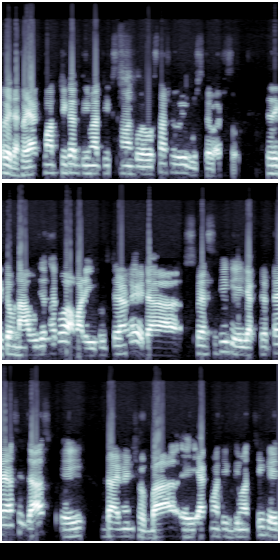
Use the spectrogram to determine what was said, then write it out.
ওকে দেখো একমাত্রিক আর দ্বিমাত্রিক স্থানাঙ্ক ব্যবস্থা আশা করি বুঝতে পারছ। যদি কেউ না বুঝে থাকো, আমার ইউটিউব চ্যানেলে এটা স্পেসিফিক এই লেকচারটাই আছে জাস্ট এই ডাইমেনশন বা এই একমাত্রিক দ্বিমাত্রিক এই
